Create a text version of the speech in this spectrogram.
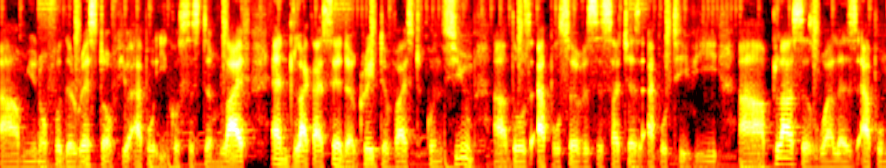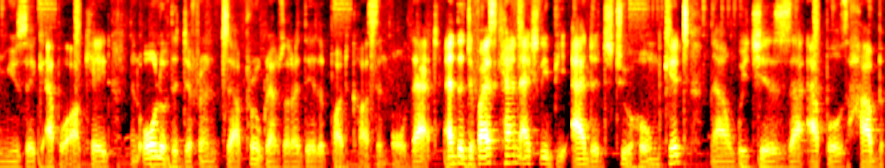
um, you know for the rest of your apple ecosystem life. And like i said a great device to consume uh, those apple services such as apple tv uh, plus as well as apple music apple arcade and all of the different uh, programs that are there, the podcast and all that. And the device can actually be added to HomeKit, uh, which is uh, Apple's hub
